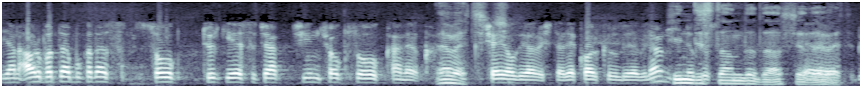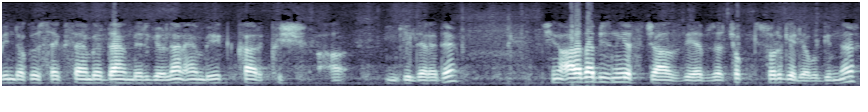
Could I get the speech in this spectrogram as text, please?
yani Avrupa'da bu kadar soğuk Türkiye sıcak, Çin çok soğuk hani evet. şey oluyor işte rekor kırılıyor bilen. Hindistan'da da Asya'da. Evet, evet. 1981'den beri görülen en büyük kar kış İngiltere'de. Şimdi arada biz niye sıcağız diye bize çok soru geliyor bugünler.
